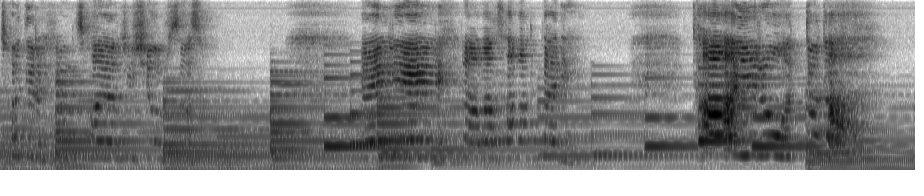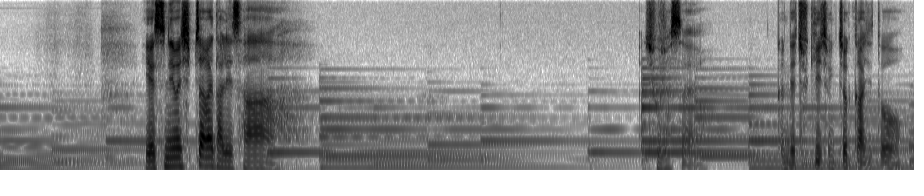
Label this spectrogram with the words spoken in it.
저들을 용서하여 주시옵소서. 엘리 엘리 라막 사박다니 다 이루었도다. 예수님은 십자가에 달리사 죽으셨어요. 그런데 죽기 전까지도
